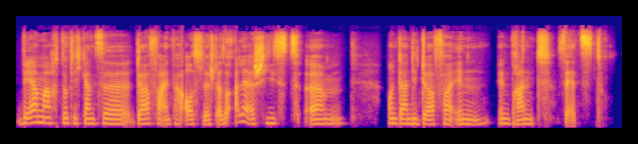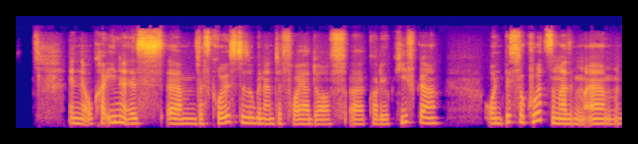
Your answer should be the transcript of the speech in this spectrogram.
Wehrmacht wirklich ganze Dörfer einfach auslöscht. Also alle erschießt ähm, und dann die Dörfer in, in Brand setzt. In der Ukraine ist ähm, das größte sogenannte Feuerdorf äh, Korjokivka. Und bis vor kurzem, also ähm,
